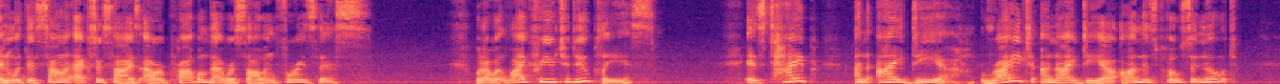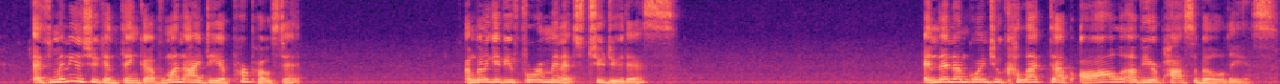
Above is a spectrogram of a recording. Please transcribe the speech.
And with this silent exercise, our problem that we're solving for is this. What I would like for you to do, please, is type an idea, write an idea on this post it note, as many as you can think of, one idea per post it. I'm going to give you four minutes to do this. And then I'm going to collect up all of your possibilities.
